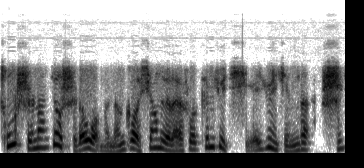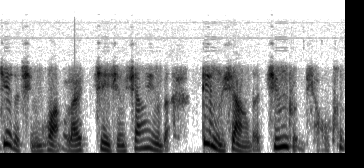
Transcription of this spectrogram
同时呢，又使得我们能够相对来说根据企业运行的实际的情况来进行相应的定向的精准调控。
